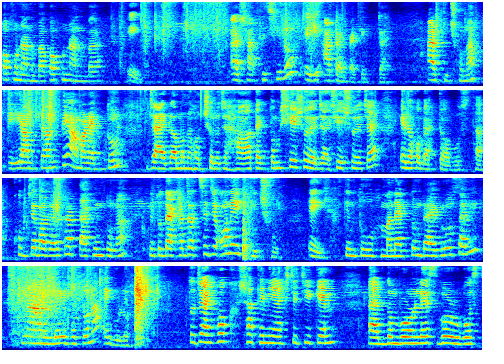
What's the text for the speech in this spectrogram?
কখন আনবা কখন আনবা? এই। আর সাথে ছিল এই আটার প্যাকেটটা। আর কিছু না। এই আনতে আনতে আমার একদম জায়গা মনে হচ্ছিল যে হাত একদম শেষ হয়ে যায়, শেষ হয়ে যায়, এরকম একটা অবস্থা। খুব যে বাজারে ঘাট তা কিন্তু না, কিন্তু দেখা যাচ্ছে যে অনেক কিছু। এই, কিন্তু মানে একদম ডাইগ্লোসারি না আনলেই হতো না, এগুলো। তো যাই হোক, সাথে নিয়ে আসছি চিকেন একদম বোনলেস গরুর গোস্ত,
